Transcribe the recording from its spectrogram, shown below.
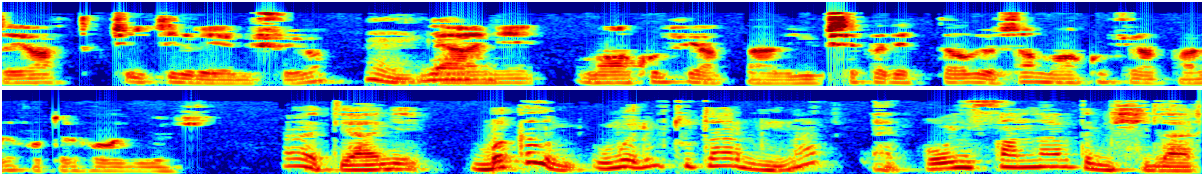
sayı arttıkça 2 liraya düşüyor. Hı, yani, yani makul fiyatlarda yüksek adette alıyorsan makul fiyatlarda fotoğraf alabiliyorsun. Evet yani bakalım umarım tutar bunlar. Yani o insanlar da bir şeyler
